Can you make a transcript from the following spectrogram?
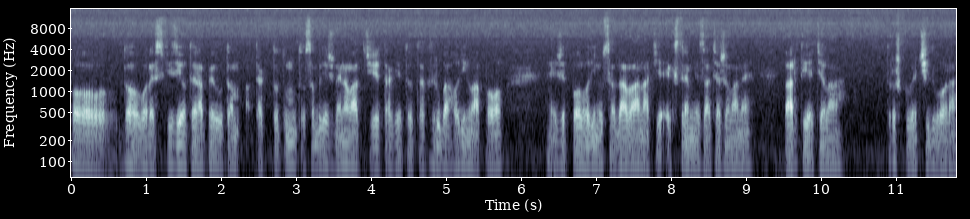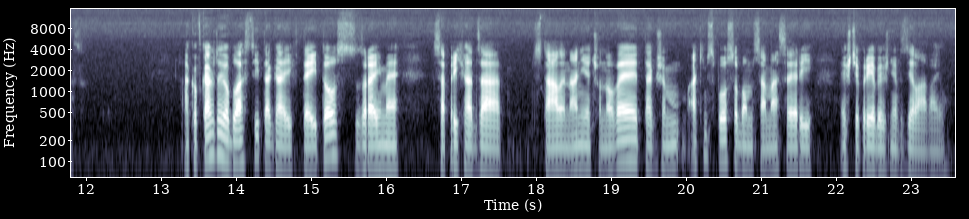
po dohovore s fyzioterapeutom, tak to, tomuto sa budeš venovať, čiže tak je to tak zhruba hodinu a pol, že pol hodinu sa dáva na tie extrémne zaťažované partie tela trošku väčší dôraz. Ako v každej oblasti, tak aj v tejto zrejme sa prichádza stále na niečo nové, takže akým spôsobom sa maséri ešte priebežne vzdelávajú?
